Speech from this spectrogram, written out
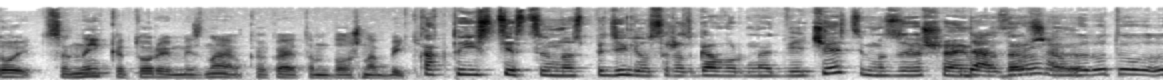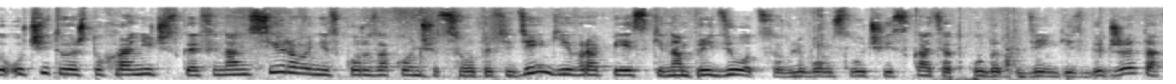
той цены, которую мы знаем, какая там должна быть. Как-то естественно у нас поделился разговор на две части, мы завершаем да, завершаем. Вот, э, учитывая, что хроническое финансирование, скоро закончатся вот эти деньги европейские, нам придется в любом случае искать откуда-то деньги из бюджета.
